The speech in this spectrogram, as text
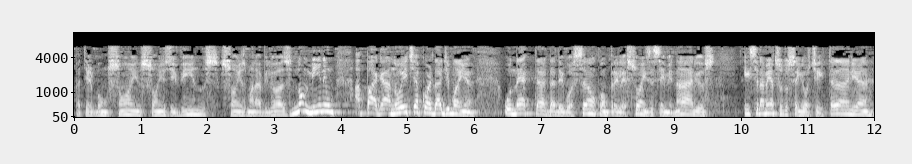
Para ter bons sonhos, sonhos divinos, sonhos maravilhosos. No mínimo, apagar a noite e acordar de manhã. O Néctar da Devoção, com preleções e seminários. Ensinamentos do Senhor Chaitanya.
